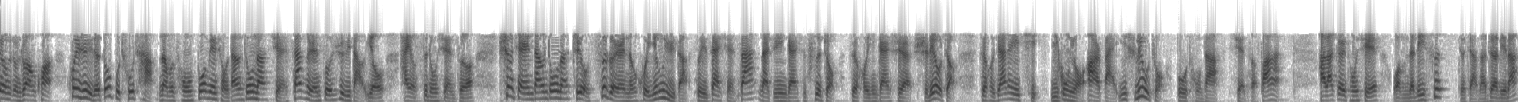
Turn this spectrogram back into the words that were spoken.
最后一种状况，会日语的都不出场，那么从多面手当中呢，选三个人做日语导游，还有四种选择，剩下人当中呢，只有四个人能会英语的，所以再选三，那就应该是四种，最后应该是十六种，最后加在一起，一共有二百一十六种不同的选择方案。好了，各位同学，我们的例四就讲到这里了。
